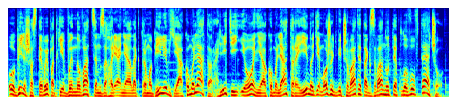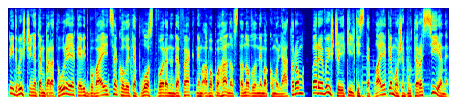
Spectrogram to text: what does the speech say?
У більшості випадків винуватцем загоряння електромобілів є акумулятор. Літій іонні акумулятори іноді можуть відчувати так звану теплову втечу, підвищення температури, яке відбувається, коли тепло, створене дефектним або погано встановленим акумулятором, перевищує кількість тепла, яке може бути розсіяне.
